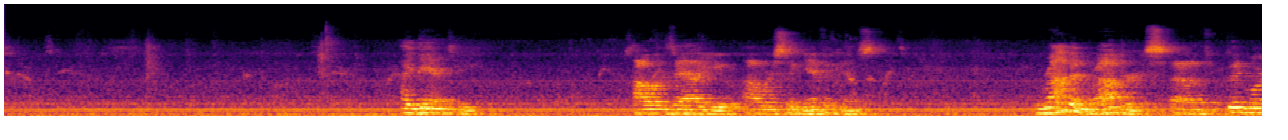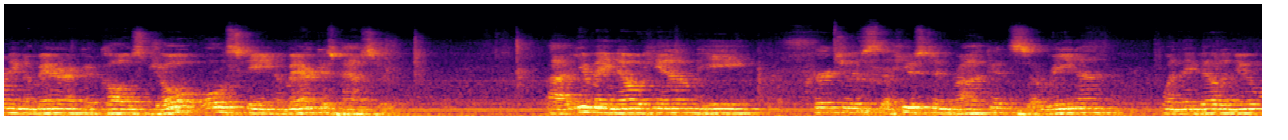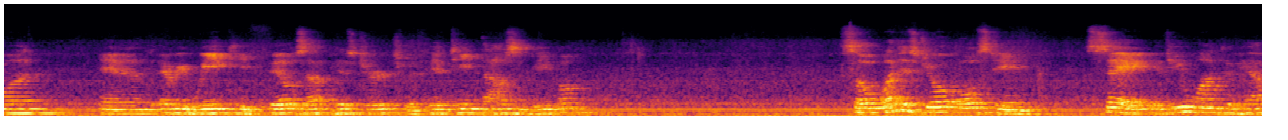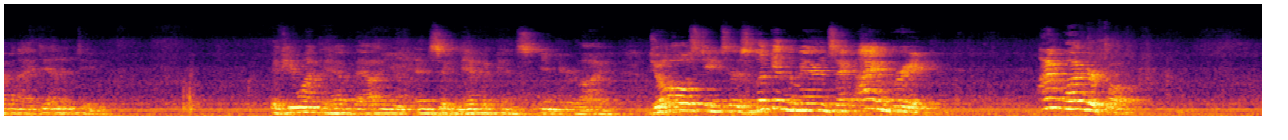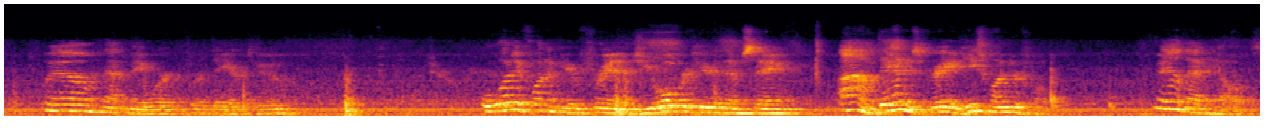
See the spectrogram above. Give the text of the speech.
Identity, our value, our significance. Robin Roberts of Good Morning America calls Joel Osteen America's pastor. Uh, you may know him. He purchased the Houston Rockets arena when they built a new one. And every week he fills up his church with 15,000 people. So, what does Joe Osteen say if you want to have an identity? If you want to have value and significance in your life? Joe Osteen says, look in the mirror and say, I am great. I'm wonderful. Well, that may work for a day or two. Well, what if one of your friends, you overhear them saying, Ah, Dan is great, he's wonderful. Well, that helps.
